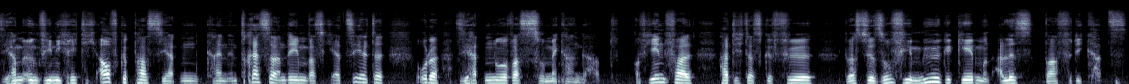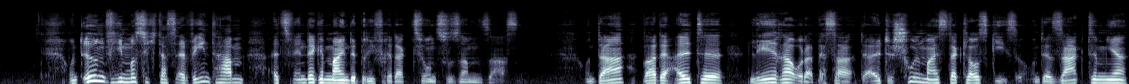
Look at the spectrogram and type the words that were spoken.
Sie haben irgendwie nicht richtig aufgepasst, sie hatten kein Interesse an dem, was ich erzählte, oder sie hatten nur was zu meckern gehabt. Auf jeden Fall hatte ich das Gefühl, du hast dir so viel Mühe gegeben und alles war für die Katz. Und irgendwie muss ich das erwähnt haben, als wir in der Gemeindebriefredaktion zusammensaßen. Und da war der alte Lehrer oder besser der alte Schulmeister Klaus Giese und er sagte mir,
